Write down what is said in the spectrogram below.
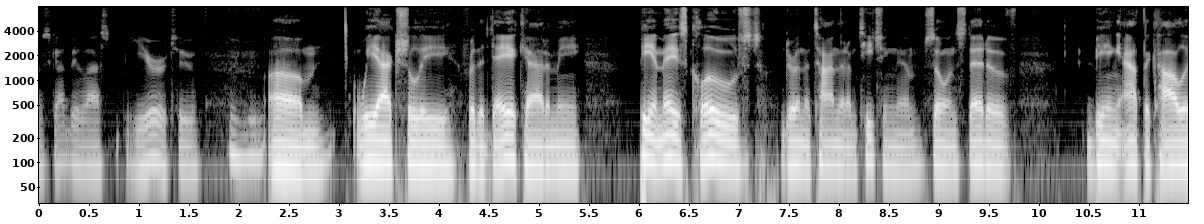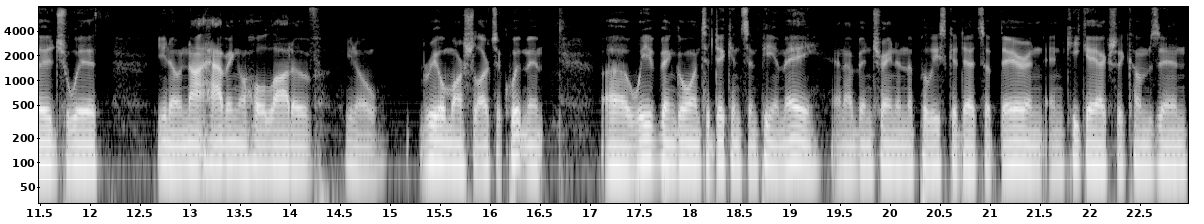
it's got to be the last year or two, Mm-hmm. um, we actually for the day academy pma is closed during the time that i'm teaching them so instead of being at the college with you know not having a whole lot of you know real martial arts equipment uh, we've been going to dickinson pma and i've been training the police cadets up there and, and kike actually comes in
